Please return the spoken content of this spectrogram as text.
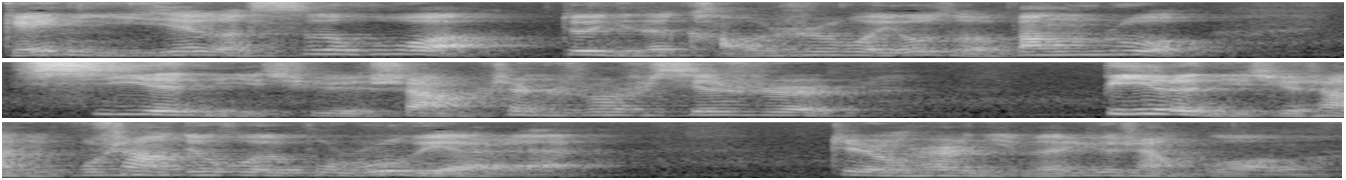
给你一些个私货，对你的考试会有所帮助，吸引你去上，甚至说是其实是逼着你去上，你不上就会不如别人，这种事儿你们遇上过吗？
